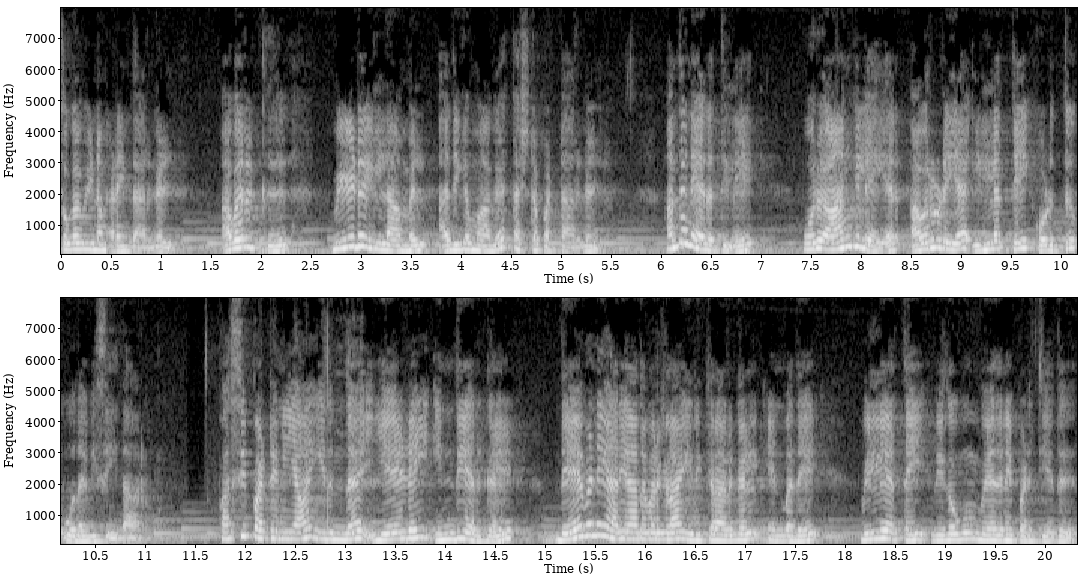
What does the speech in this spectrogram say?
சுகவீனம் அடைந்தார்கள். அவருக்கு வீடு இல்லாமல் அதிகமாக கஷ்டப்பட்டார்கள். அந்த நேரத்திலே ஒரு ஆங்கிலேயர் அவருடைய இல்லத்தை கொடுத்து உதவி செய்தார். பசிப்பட்டினியாய் இருந்த ஏழை இந்தியர்கள் தேவனை அறியாதவர்களாய் இருக்கிறார்கள் என்பதே வில்லியத்தை மிகவும் வேதனைப்படுத்தியது.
